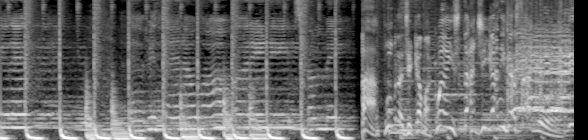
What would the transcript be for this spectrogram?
De Camaquã está de aniversário.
